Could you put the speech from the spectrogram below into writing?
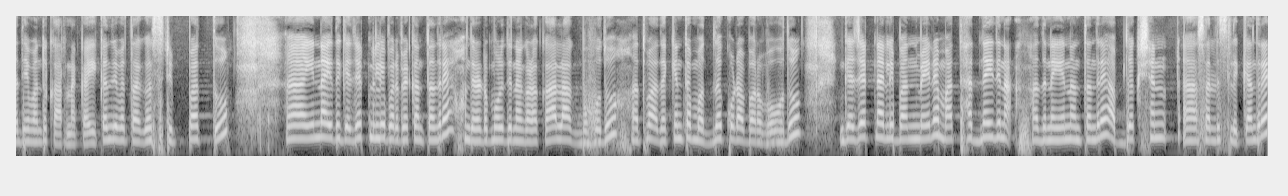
ಅದೇ ಒಂದು ಕಾರಣಕ್ಕೆ. ಯಾಕಂದರೆ ಇವತ್ತು ಆಗಸ್ಟ್ ಇಪ್ಪತ್ತು ಇನ್ನು ಇದು ಗೆಜೆಟ್ನಲ್ಲಿ ಬರಬೇಕಂತಂದರೆ ಒಂದೆರಡು ಮೂರು ದಿನಗಳ ಕಾಲ ಆಗಬಹುದು ಅಥವಾ ಅದಕ್ಕಿಂತ ಮೊದಲು ಕೂಡ ಬರಬಹುದು. ಗೆಜೆಟ್ನಲ್ಲಿ ಬಂದ ಮೇಲೆ ಮತ್ತೆ ಹದಿನೈದು ದಿನ. ಅದನ್ನು ಏನಂತಂದರೆ ಅಬ್ಜೆಕ್ಷನ್ ಸಲ್ಲಿಸಲಿಕ್ಕೆ. ಅಂದರೆ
